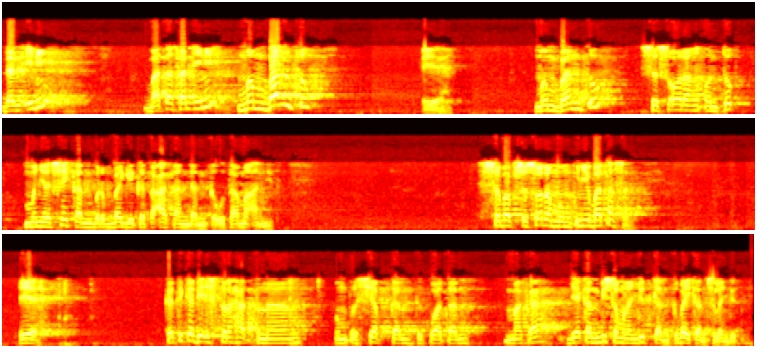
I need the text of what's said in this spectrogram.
Dan ini batasan ini membantu iya. Membantu seseorang untuk menyelesaikan berbagai ketaatan dan keutamaan itu. Sebab seseorang mempunyai batasan. Iya. Yeah. Ketika dia istirahat tenang, mempersiapkan kekuatan, maka dia akan bisa melanjutkan kebaikan selanjutnya.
